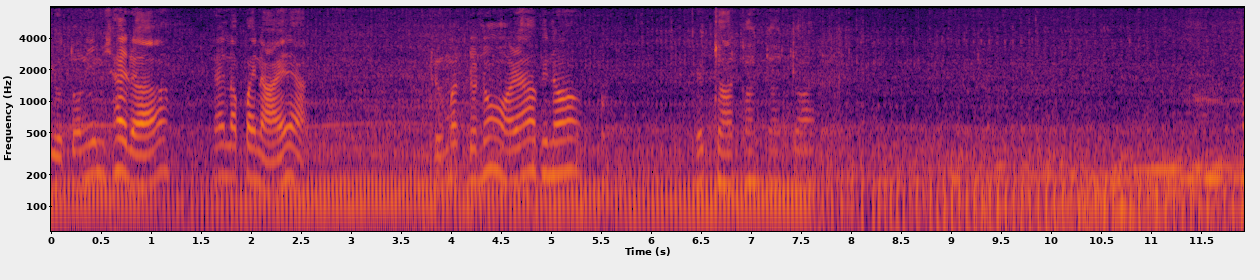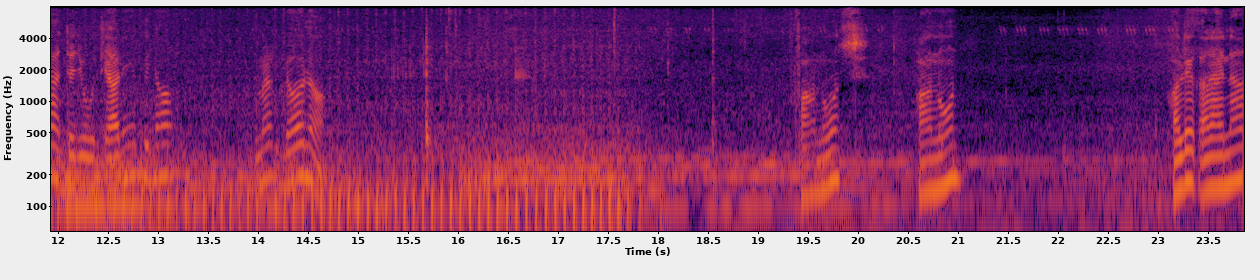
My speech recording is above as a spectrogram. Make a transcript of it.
อยู่ตรงนี้ไม่ใช่เหรอแล้วเราไปไหนเนี่ย ถึงแมคโดนัลด์แล้วพี่น้อง เดี๋ยวจอดก่อนจอดจอดน่าจะอยู่แถวนี้พี่น้องแมคโดนัลด์ฝั่งโน้นฝั่งโน้นเขาเรียกอะไรนะ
